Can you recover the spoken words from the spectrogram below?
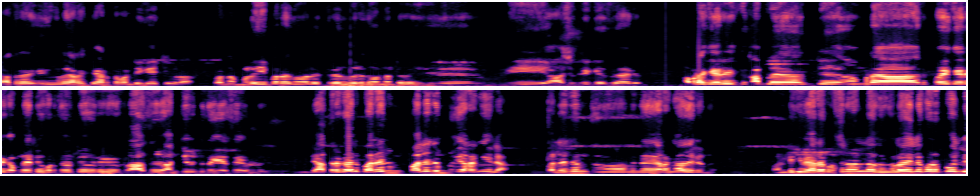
യാത്ര നിങ്ങൾ ഇറക്കി അടുത്ത വണ്ടി കയറ്റി വിടാം. അപ്പം നമ്മൾ ഈ പറയുന്ന പോലെ ഇത്രയും ദൂരം വന്നിട്ട് ഈ ആശുപത്രി കേസുകാരും അവിടെ കയറി കംപ്ലൈന്റ് നമ്മുടെ ആ ഇപ്പോൾ കയറി കംപ്ലൈന്റ് കൊടുത്തിട്ട് ഒരു ക്ലാസ് അഞ്ച് മിനിറ്റ് കേസേ ഉള്ളൂ. യാത്രക്കാർ പലരും പലരും ഇറങ്ങിയില്ല. പലരും പിന്നെ ഇറങ്ങാതിരുന്നു. വണ്ടിക്ക് വേറെ പ്രശ്നമല്ല. നിങ്ങളെ അതിൽ കുഴപ്പമില്ല.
